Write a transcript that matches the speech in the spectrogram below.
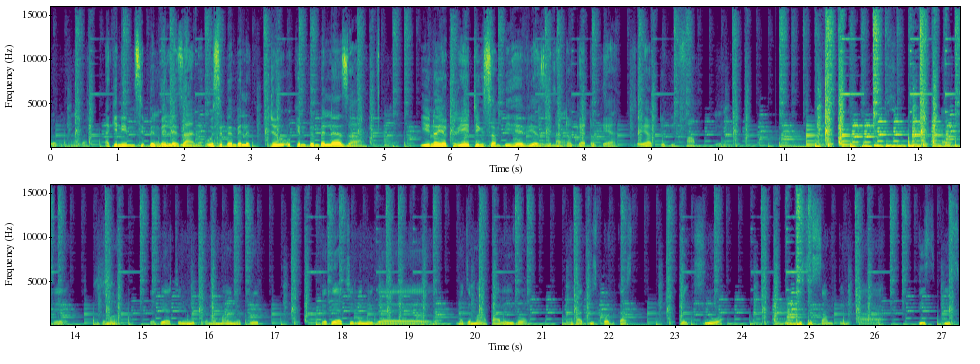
one another. lakini msibembelezane usibembele juu ukimbembeleza Yeah. you know you're creating some behaviors inatokea tokea so you have to be firm Yeah. You're there chilling with your mama in your crib. You're there chilling with uh, majamaa pale hivo. You had this podcast. Make sure this is something. Uh, this is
